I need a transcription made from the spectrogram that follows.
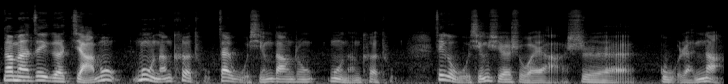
那么这个甲木木能克土，在五行当中木能克土，这个五行学说呀是古人呐，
